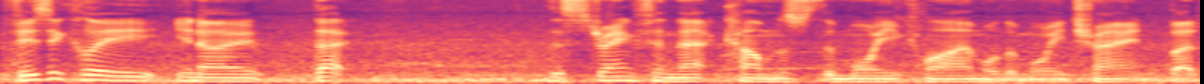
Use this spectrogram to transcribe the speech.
Physically you know that the strength in that comes the more you climb or the more you train but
